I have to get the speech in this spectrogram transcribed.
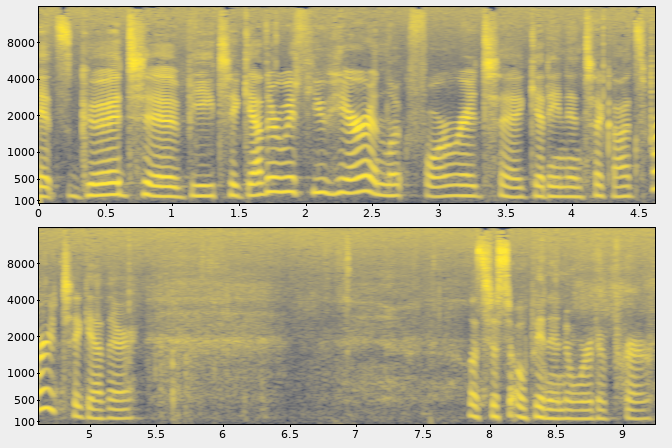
It's good to be together with you here and look forward to getting into God's Word together. Let's just open in a word of prayer.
